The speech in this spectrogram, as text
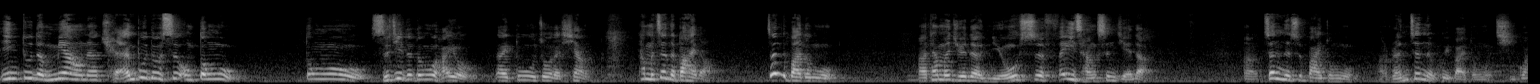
印度的庙呢，全部都是用动物，动物实际的动物，还有那动物做的像，他们真的拜的，真的拜动物，啊，他们觉得牛是非常圣洁的，啊，真的是拜动物，啊，人真的会拜动物，奇怪，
